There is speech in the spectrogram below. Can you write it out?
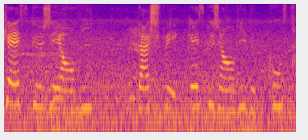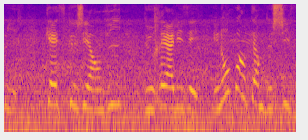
Qu'est-ce que j'ai envie d'achever? Qu'est-ce que j'ai envie de construire? Qu'est-ce que j'ai envie de réaliser? Et non pas en termes de chiffres,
